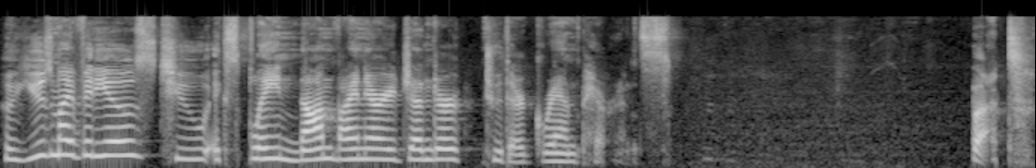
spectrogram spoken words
who use my videos to explain non binary gender to their grandparents. But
